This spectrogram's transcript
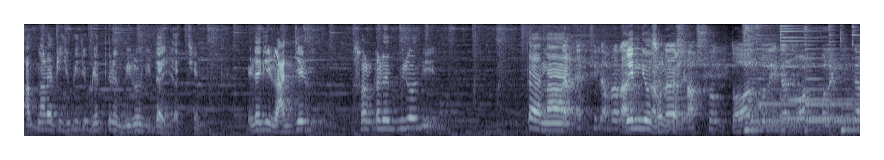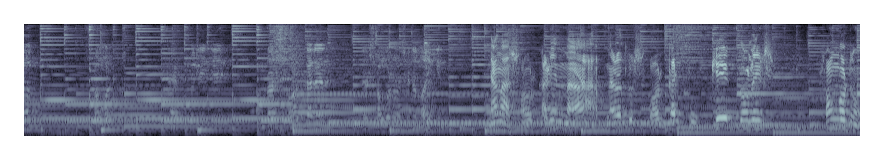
আপনারা কিছু কিছু ক্ষেত্রে বিরোধিতায় যাচ্ছেন। এটা কি রাজ্যের সরকারের বিরোধী? তা না আমরা কেন্দ্রীয় সরকার শাসক দল বলে এটা নন পলিটিক্যাল না না সরকারের না আপনারা তো সরকার পক্ষের দলের সংগঠন।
